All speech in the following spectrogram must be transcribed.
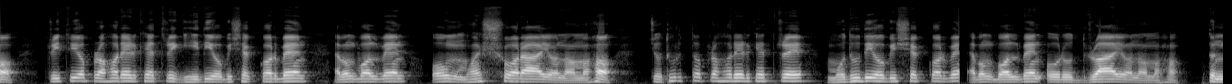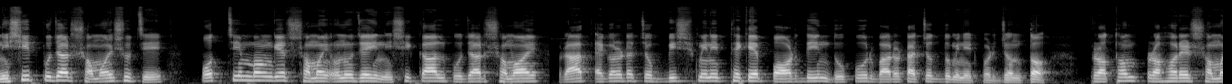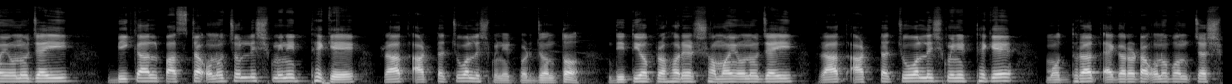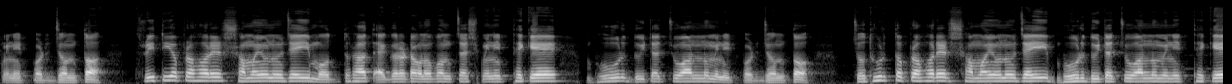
তৃতীয় প্রহরের ক্ষেত্রে ঘি দিয়ে অভিষেক করবেন এবং বলবেন ওম মহেশ্বরায় নমঃ। চতুর্থ প্রহরের ক্ষেত্রে মধু দিয়ে অভিষেক করবেন এবং বলবেন, ও রুদ্রায় নমঃ। তো নিশীত পূজার সময়সূচি পশ্চিমবঙ্গের সময় অনুযায়ী নিশিকাল পূজার সময় রাত এগারোটা চব্বিশ মিনিট থেকে পরদিন দুপুর বারোটা চোদ্দ মিনিট পর্যন্ত। প্রথম প্রহরের সময় অনুযায়ী বিকাল পাঁচটা উনচল্লিশ মিনিট থেকে রাত আটটা চুয়াল্লিশ মিনিট পর্যন্ত। দ্বিতীয় প্রহরের সময় অনুযায়ী রাত আটটা চুয়াল্লিশ মিনিট থেকে মধ্যরাত এগারোটা উনপঞ্চাশ মিনিট পর্যন্ত। তৃতীয় প্রহরের সময় অনুযায়ী মধ্যরাত এগারোটা উনপঞ্চাশ মিনিট থেকে ভোর দুইটা চুয়ান্ন মিনিট পর্যন্ত। চতুর্থ প্রহরের সময় অনুযায়ী ভোর দুইটা চুয়ান্ন মিনিট থেকে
